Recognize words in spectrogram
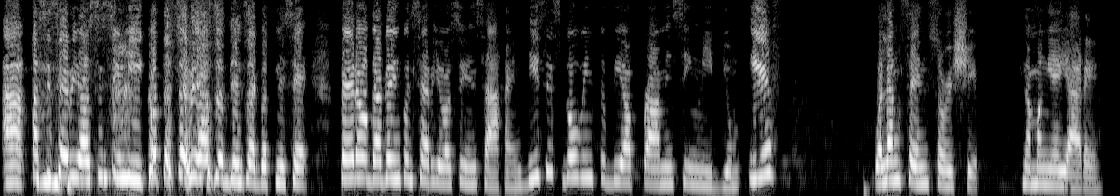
Uh, kasi seryoso si Nico, to seryoso din sagot ni Se. Pero gagawin kong seryoso yun sa akin. This is going to be a promising medium if walang censorship na mangyayari.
